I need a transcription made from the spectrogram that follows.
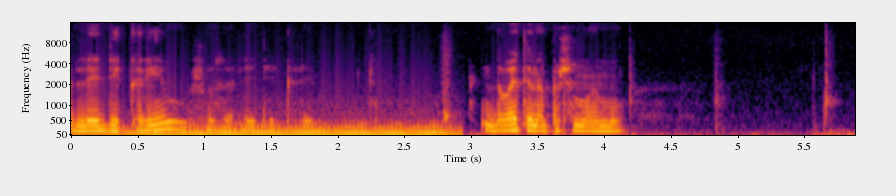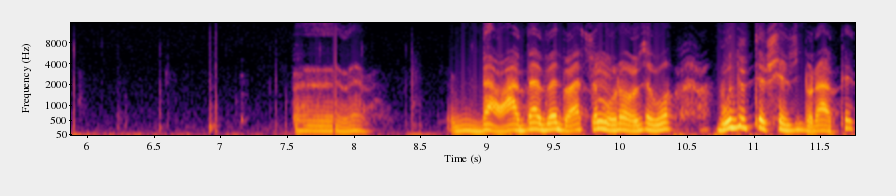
Леді Крім. Що за Леді Крім? Давайте напишемо йому. Е, Да, да, да, да, це морозиво. Будете всіх збирати?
